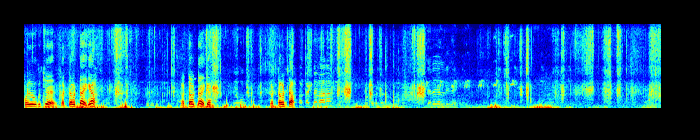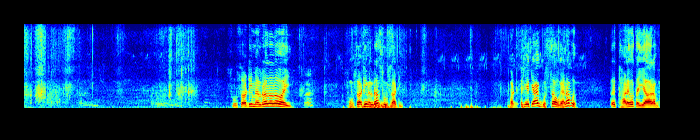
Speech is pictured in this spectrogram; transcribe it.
कोई कुछ कट्टा वट्टा है क्या? कट्टा वट्टा है क्या? कट्टा वट्टा। कट्टा लाना दे दो जल्दी से। सोसाइटी मिल रहा दादा भाई? सोसाटी मिल रहा सोसाटी। बट ये क्या गुस्सा हो गया ना अब? तो ये खाने को तैयार अब।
